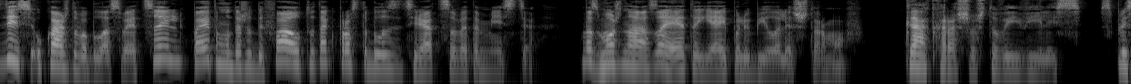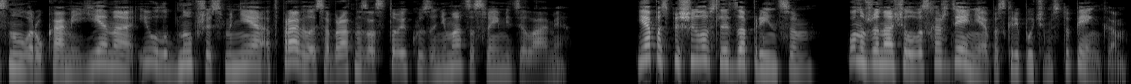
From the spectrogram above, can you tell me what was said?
Здесь у каждого была своя цель, поэтому даже дефауту так просто было затеряться в этом месте. Возможно, за это я и полюбила лес штормов. «Как хорошо, что вы явились!» Сплеснула руками Йена и, улыбнувшись мне, отправилась обратно за стойку заниматься своими делами. Я поспешила вслед за принцем. Он уже начал восхождение по скрипучим ступенькам.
